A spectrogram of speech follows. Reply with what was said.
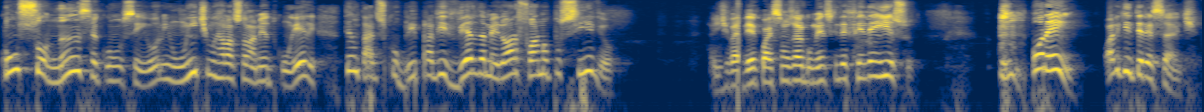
consonância com o Senhor, em um íntimo relacionamento com Ele, tentar descobrir para viver da melhor forma possível. A gente vai ver quais são os argumentos que defendem isso. Porém, olha que interessante.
